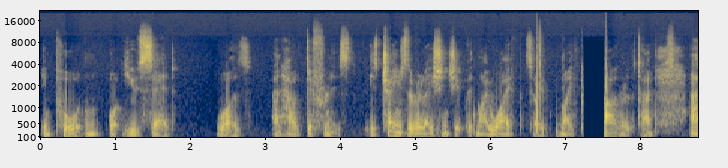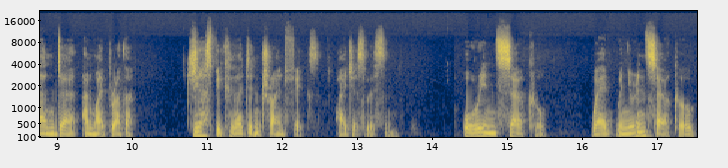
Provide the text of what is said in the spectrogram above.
important what you said was and how different it's, it's changed the relationship with my wife, sorry, my partner at the time, and, uh, and my brother just because I didn't try and fix. I just listened. Or in circle, when, when you're in circle,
